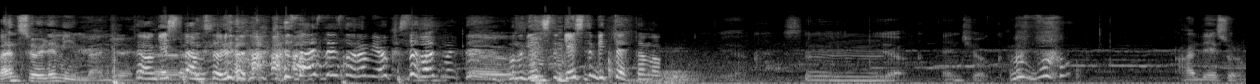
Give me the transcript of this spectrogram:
Ben söylemeyeyim bence. Tamam geçtim ben bu soruyu. Kızlar size soramıyor kusura bakmayın. Ee, Bunu geçtim geçtim bitti tamam. Yok. Yok. En çok. Hande'ye sorum.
